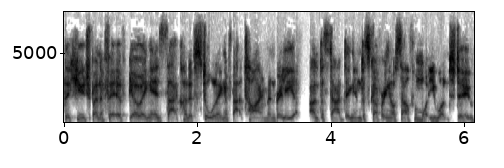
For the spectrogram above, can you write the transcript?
the huge benefit of going is that kind of stalling of that time and really understanding and discovering yourself and what you want to do.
